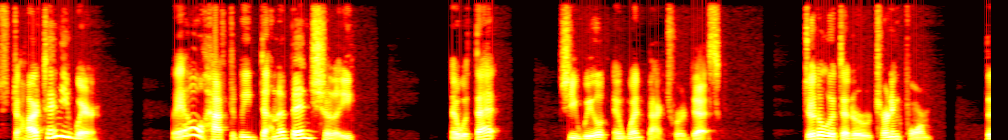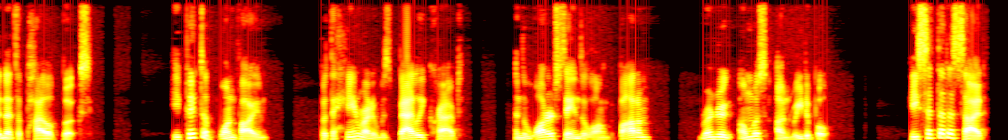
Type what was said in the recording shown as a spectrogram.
Start anywhere. They all have to be done eventually. And with that, she wheeled and went back to her desk. Joda looked at her returning form, then at the pile of books. He picked up one volume, but the handwriting was badly crabbed, and the water stains along the bottom, rendering almost unreadable. He set that aside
